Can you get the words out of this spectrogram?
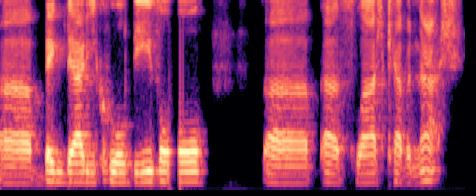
uh, Big Daddy Cool Diesel uh, uh, slash Kevin Nash.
